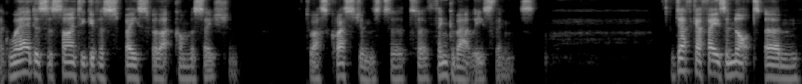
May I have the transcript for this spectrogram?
Like, where does society give us space for that conversation? To ask questions, to, to think about these things. Death cafes are not um,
